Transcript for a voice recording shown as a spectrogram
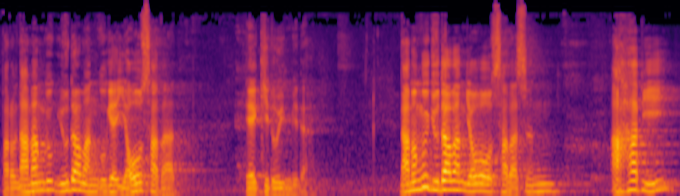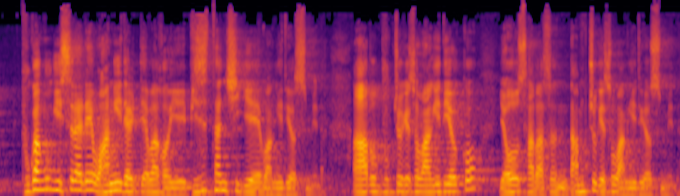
바로 남왕국 유다 왕국의 여호사밧의 기도입니다. 남왕국 유다 왕 여호사밧은 아합이 북왕국 이스라엘의 왕이 될 때와 거의 비슷한 시기에 왕이 되었습니다. 아합은 북쪽에서 왕이 되었고 여호사밧은 남쪽에서 왕이 되었습니다.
